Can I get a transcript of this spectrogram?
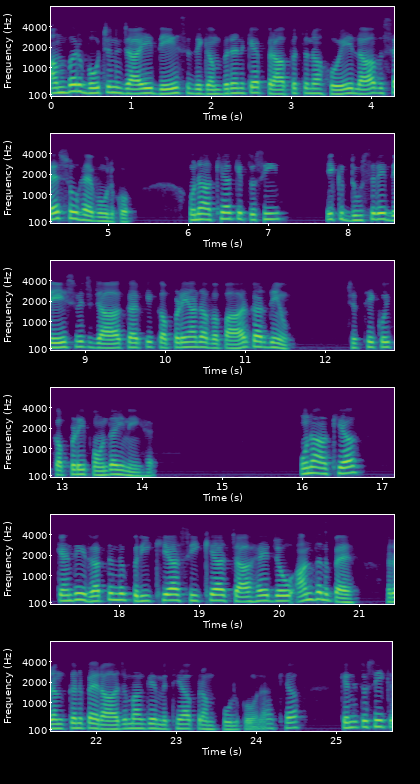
ਅੰਬਰ ਬੋਚਨ ਜਾਏ, ਦੇਸ ਦਿਗੰਬਰਨ ਕੇ ਪ੍ਰਾਪਤ ਨਾ ਹੋਏ, ਲਾਭ ਸਹਿਸੋ ਹੈ ਮੂਲ ਕੋ ਉਹਨਾਂ ਆਖਿਆ ਕਿ ਤੁਸੀਂ ਇੱਕ ਦੂਸਰੇ ਦੇਸ਼ ਵਿੱਚ ਜਾ ਕਰਕੇ ਕੱਪੜਿਆਂ ਦਾ ਵਪਾਰ ਕਰਦੇ ਹੋ, ਜਿੱਥੇ ਕੋਈ ਕੱਪੜੇ ਪਾਉਂਦਾ ਹੀ ਨਹੀਂ ਹੈ। ਉਹਨਾਂ ਆਖਿਆ ਕਹਿੰਦੀ, ਰਤਨ ਪ੍ਰੀਖਿਆ ਸਿੱਖਿਆ ਚਾਹੇ ਜੋ ਆਂਦਨ ਪੈ, ਰੰਕਨ ਪੈ ਰਾਜ ਮੰਗੇ ਮਿਥਿਆ ਪਰਮਪੂਲ ਕੋ ਉਹਨਾਂ ਆਖਿਆ। ਕਹਿੰਦੀ, ਤੁਸੀਂ ਇੱਕ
